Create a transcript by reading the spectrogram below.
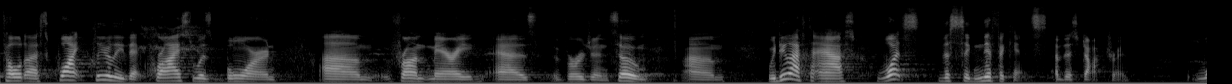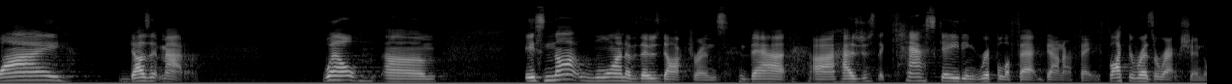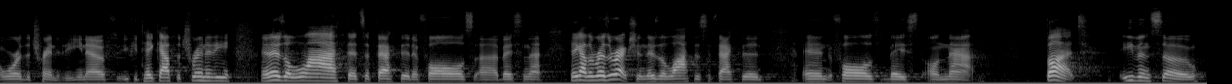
told us quite clearly that Christ was born um, from Mary as a virgin. So um, we do have to ask what's the significance of this doctrine? Why does it matter? Well, um, it's not one of those doctrines that uh, has just a cascading ripple effect down our faith, like the resurrection or the Trinity. You know, if, if you take out the Trinity, and there's a lot that's affected and falls uh, based on that. Take out the resurrection, there's a lot that's affected and falls based on that. But even so,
